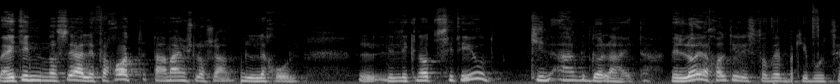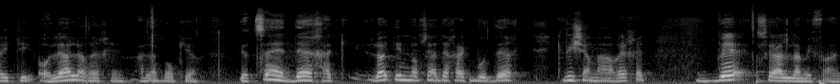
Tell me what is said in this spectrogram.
והייתי נוסע לפחות פעמיים שלושה לחו"ל, לקנות ציטיות. קנאה גדולה הייתה, ולא יכולתי להסתובב בקיבוץ. הייתי עולה על הרכב, על הבוקר, יוצא דרך, לא הייתי נוסע דרך הקיבוץ, דרך כביש המערכת, ונוסע למפעל.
